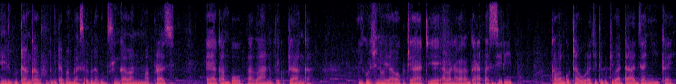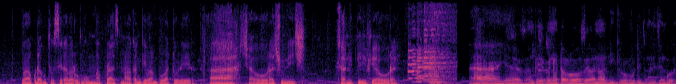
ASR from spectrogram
iri kutanga futi kuita mabasa ekuda kudzinga vanhu mumapurazi ayakambopa vanhu pekutanga. Iko zvino yava kuti hati vanhu vakagara pasiripo. Ngavangotaura chete kuti vatadza nyika vava kuda kudzosera varungu mumapurazi mavakange vambovatorera. Haa chaora chinhu ichi. Zanupf yaora haya zanupf inotaurawo sevana vadikio futi dzimweni dzenguva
